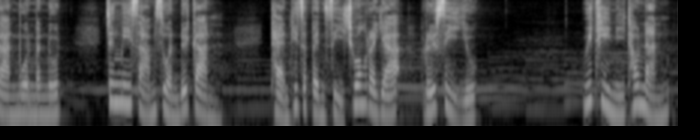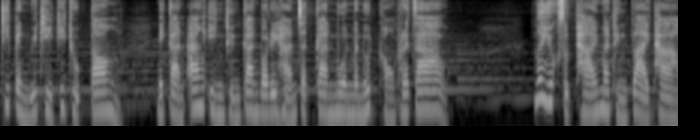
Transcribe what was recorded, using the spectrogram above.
การมวลมนุษย์ จึงมีสามส่วนด้วยกัน แทนที่จะเป็นสี่ช่วงระยะหรือสี่ยุค วิธีนี้เท่านั้นที่เป็นวิธีที่ถูกต้อง ในการอ้างอิงถึงการบริหารจัดการมวลมนุษย์ของพระเจ้า เมื่อยุคสุดท้ายมาถึงปลายทาง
